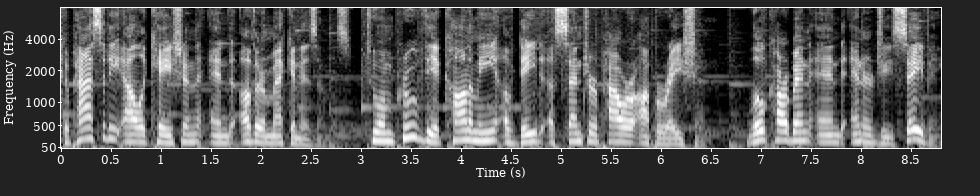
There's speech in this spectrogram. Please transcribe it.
capacity allocation, and other mechanisms to improve the economy of data center power operation, low carbon and energy saving.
